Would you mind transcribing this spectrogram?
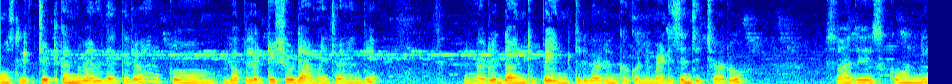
మోస్ట్లీ చిట్కన్ వెల్ దగ్గర లోపల టిష్యూ డ్యామేజ్ అయింది అన్నారు దానికి పెయిన్ కిల్లర్ ఇంకా కొన్ని మెడిసిన్స్ ఇచ్చారు. సో అది వేసుకొని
